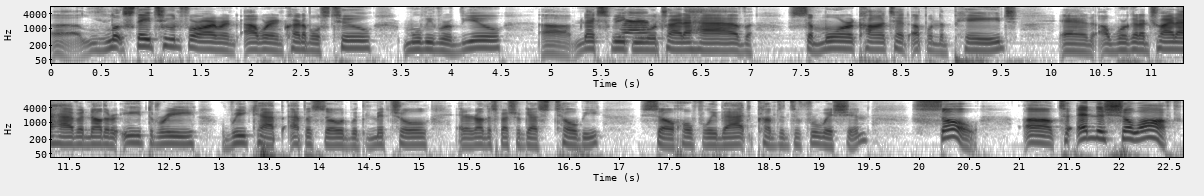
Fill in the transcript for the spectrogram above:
Uh, look, stay tuned for our our Incredibles two movie review. Uh, next week we will try to have some more content up on the page, and uh, we're gonna try to have another E3 recap episode with Mitchell and another special guest Toby. So hopefully that comes into fruition. So uh, to end this show off,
